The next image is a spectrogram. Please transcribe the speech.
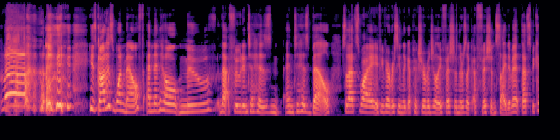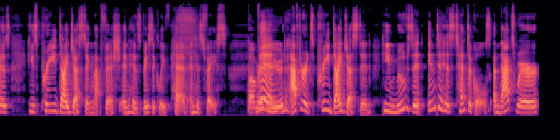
he's got his one mouth, and then he'll move that food into his into his bell. So that's why if you've ever seen like a picture of a jellyfish and there's like a fish inside of it, that's because he's pre-digesting that fish in his basically head in his face. Bummer, then dude. after it's pre-digested, he moves it into his tentacles, and that's where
